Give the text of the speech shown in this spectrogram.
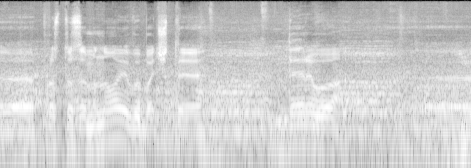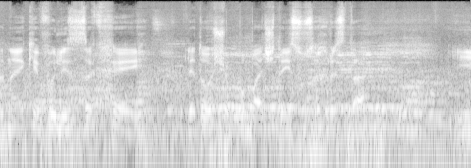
Е, Просто за мною ви бачите дерево, на яке виліз Закхей для того, щоб побачити Ісуса Христа. І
